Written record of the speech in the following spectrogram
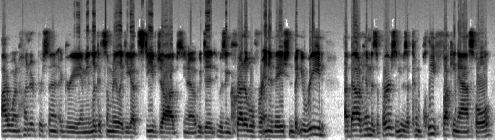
I 100% agree. I mean, look at somebody like you got Steve Jobs, you know, who did who was incredible for innovation, but you read about him as a person, he was a complete fucking asshole.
